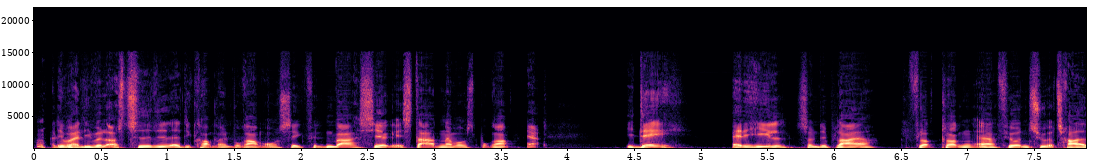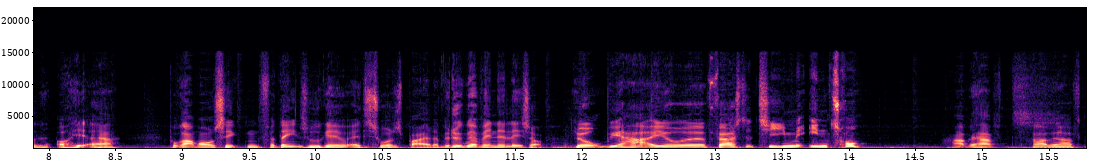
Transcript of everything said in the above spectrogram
og det var alligevel også tidligt, at de kom med en programoversigt, for den var cirka i starten af vores program. Ja. I dag er det hele, som det plejer. Klokken er 14.37, og her er programoversigten for dagens udgave af De Sorte Spejder. Vil du ikke være venlig at læse op? Jo, vi har jo øh, første time intro, Har vi haft? har vi haft.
